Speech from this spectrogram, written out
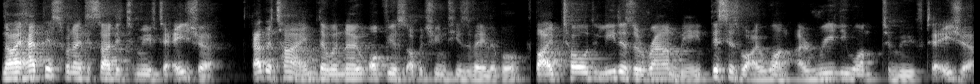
Now, I had this when I decided to move to Asia. At the time, there were no obvious opportunities available, but I told leaders around me, this is what I want. I really want to move to Asia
